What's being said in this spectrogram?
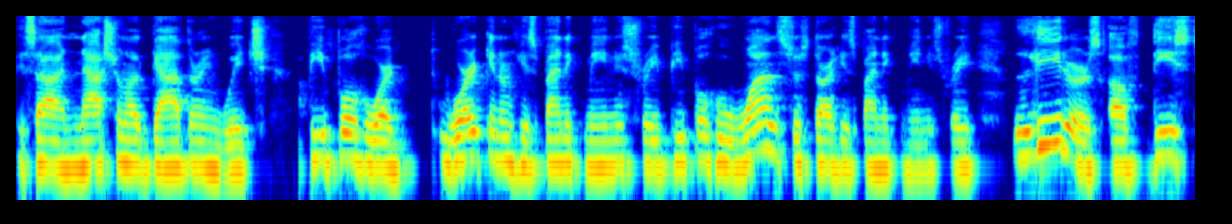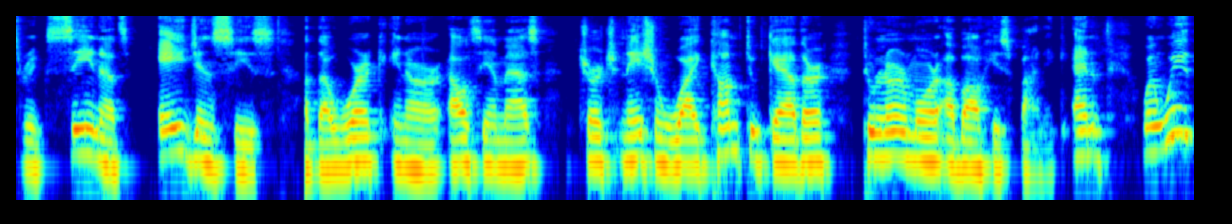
It's a national gathering which people who are working on Hispanic ministry, people who wants to start Hispanic ministry, leaders of districts, synods, agencies that work in our LCMS church nationwide come together to learn more about Hispanic. And when we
